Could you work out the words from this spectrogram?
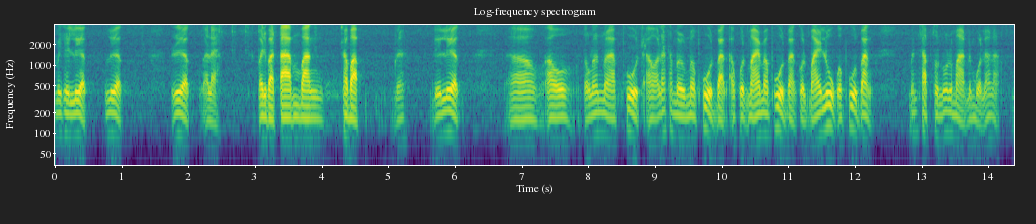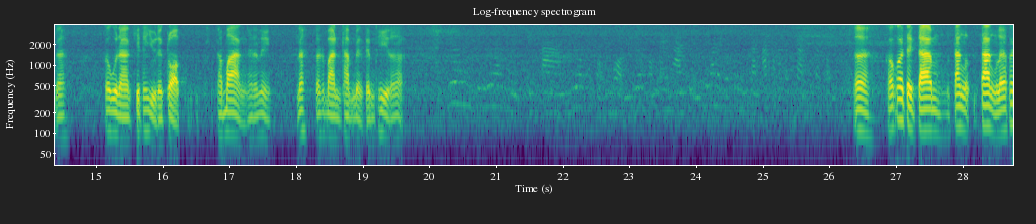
ไม่ใช่เลือกเลือกเลือกอะไรปฏิบัติตามบางฉบับนะหรือเลือกเอาเอาตรงนั้นมาพูด เอารัฐธรรมนูญมาพูดบ้างเอากฎหมายมาพูดบ้างกฎหมายลูกมาพูดบ้าง มันสับสนวุ่นวายไปหมดแล้วล่ะนะก็กุณาคิดให้อยู่ในกรอบถ้าบ้างแค่นั้นเองนะรัฐบาลทำอย่างเต็มที่แล้วล่ะ เออเขาก็ติดตามตั้งตั้งแล้วเขา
